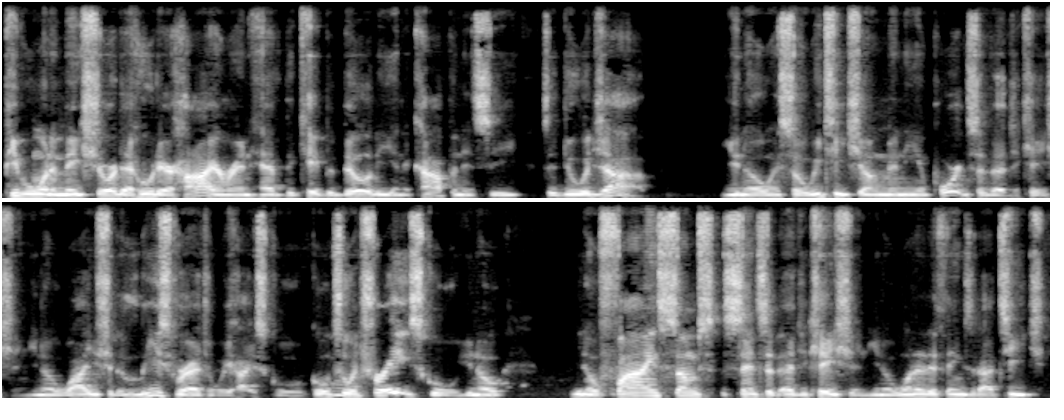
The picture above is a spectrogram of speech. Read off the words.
people want to make sure that who they're hiring have the capability and the competency to do a job you know and so we teach young men the importance of education you know why you should at least graduate high school go to a mm-hmm. trade school you know you know find some sense of education you know one of the things that i teach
